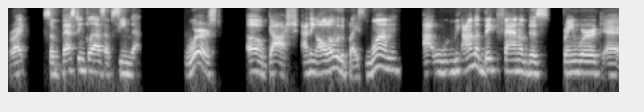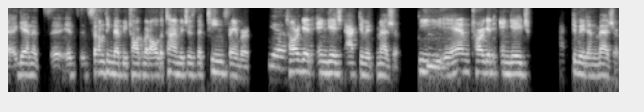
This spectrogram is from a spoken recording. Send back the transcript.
right? So best in class, I've seen that. Worst, oh gosh, I think all over the place. One, I, am a big fan of this framework. Uh, again, it's, it's, it's something that we talk about all the time, which is the team framework. Yeah. Target, engage, activate, measure. TEAM, mm-hmm. target, engage, activate, and measure.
